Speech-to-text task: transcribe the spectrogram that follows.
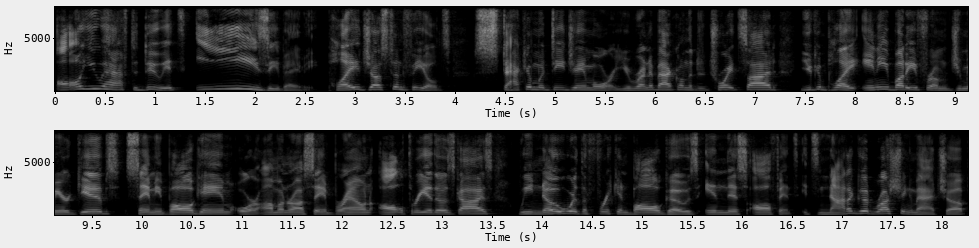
All you have to do, it's easy, baby. Play Justin Fields, stack him with DJ Moore. You run it back on the Detroit side, you can play anybody from Jahmyr Gibbs, Sammy Ballgame, or Amon-Ra St. Brown, all three of those guys. We know where the freaking ball goes in this offense. It's not a good rushing matchup,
